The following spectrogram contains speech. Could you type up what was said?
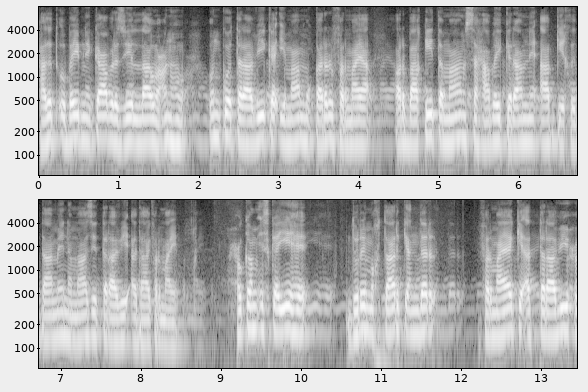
حضرت عبیب نکاب رضی اللہ عنہ، ان کو تراویح کا امام مقرر فرمایا اور باقی تمام صحابہ کرام نے آپ کی اقتدام نماز تراویح ادا فرمائی حکم اس کا یہ ہے در مختار کے اندر فرمایا کہ التراویح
